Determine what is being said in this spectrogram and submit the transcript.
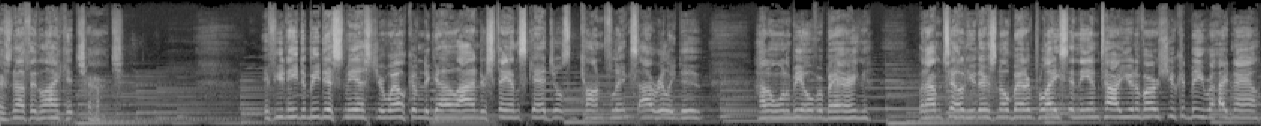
There's nothing like it, church. If you need to be dismissed, you're welcome to go. I understand schedules and conflicts. I really do. I don't want to be overbearing. But I'm telling you, there's no better place in the entire universe you could be right now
